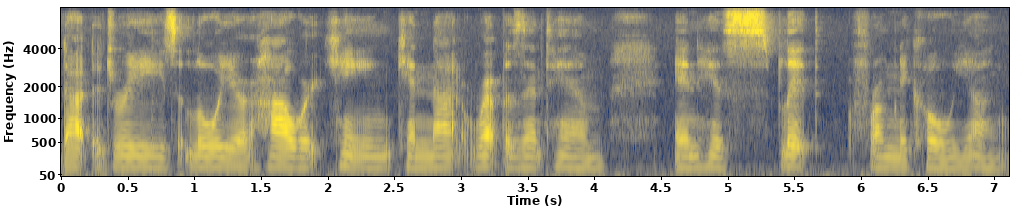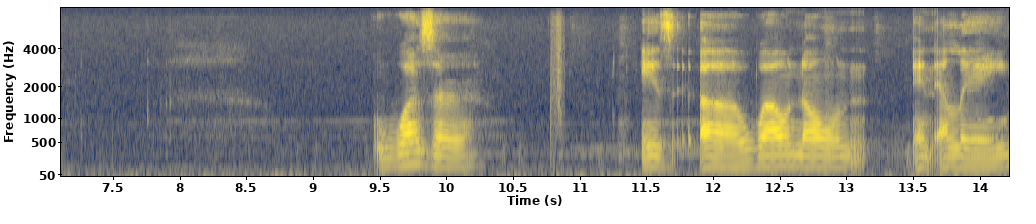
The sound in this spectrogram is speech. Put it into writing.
Dr. Dre's lawyer Howard King, cannot represent him in his split from Nicole Young. Wasser is uh, well known in LA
